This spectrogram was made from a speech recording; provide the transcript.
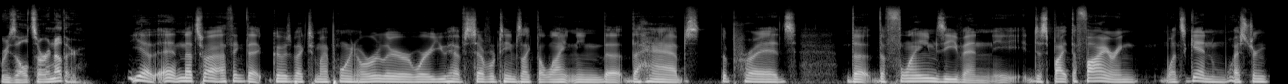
results are another. Yeah, and that's why I think that goes back to my point earlier, where you have several teams like the Lightning, the the Habs, the Preds, the the Flames. Even despite the firing, once again, Western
